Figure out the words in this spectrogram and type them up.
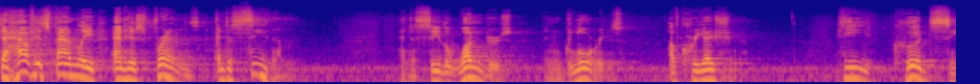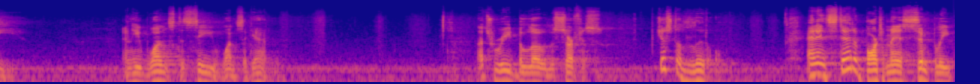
to have his family and his friends, and to see them, and to see the wonders and glories of creation. He could see, and he wants to see once again. Let's read below the surface just a little. And instead of Bartimaeus simply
